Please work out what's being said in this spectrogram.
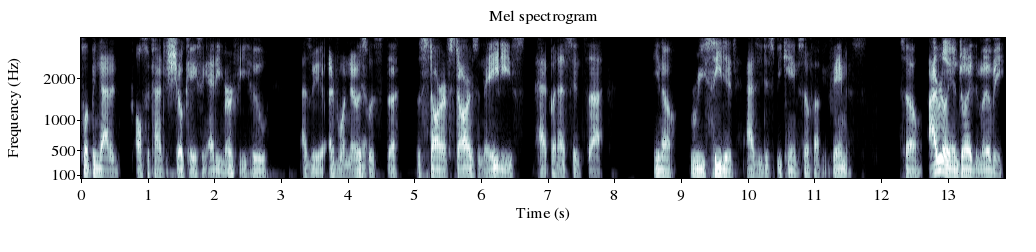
flipping that and also kind of just showcasing Eddie Murphy, who, as we everyone knows, Yeah. was the the star of stars in the '80s, but has since, uh, you know, receded as he just became so fucking famous. So I really enjoyed the movie,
